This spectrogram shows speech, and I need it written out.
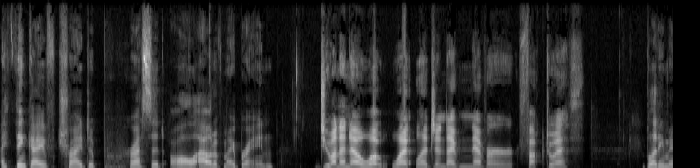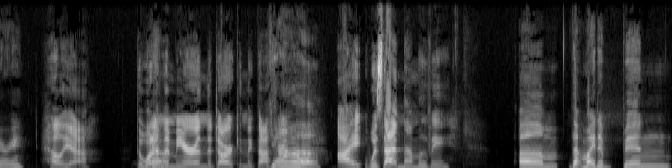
I think I've tried to press it all out of my brain. do you want to know what what legend I've never fucked with? Bloody Mary. Hell yeah. The one in the mirror in the dark in the bathroom. Yeah. I was that in that movie? Um, that might have been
